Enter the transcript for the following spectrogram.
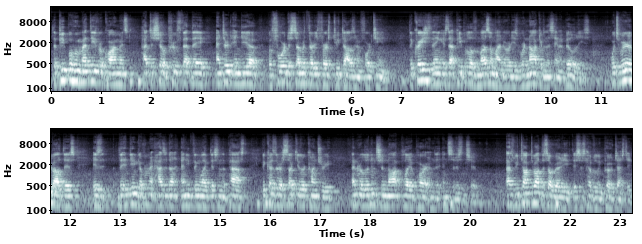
The people who met these requirements had to show proof that they entered India before December 31st, 2014. The crazy thing is that people of Muslim minorities were not given the same abilities. What's weird about this is the Indian government hasn't done anything like this in the past because they're a secular country and religion should not play a part in, the, in citizenship. As we talked about this already, this is heavily protested.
